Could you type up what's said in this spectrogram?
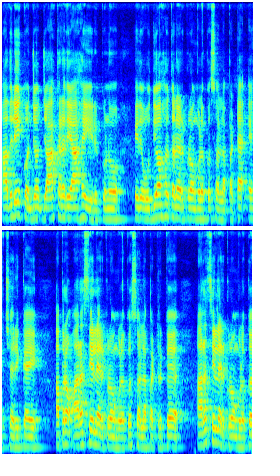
அதுலேயும் கொஞ்சம் ஜாக்கிரதையாக இருக்கணும். இது உத்தியோகத்தில் இருக்கிறவங்களுக்கு சொல்லப்பட்ட எச்சரிக்கை. அப்புறம் அரசியலில் இருக்கிறவங்களுக்கு சொல்லப்பட்டிருக்கு. அரசியலில் இருக்கிறவங்களுக்கு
